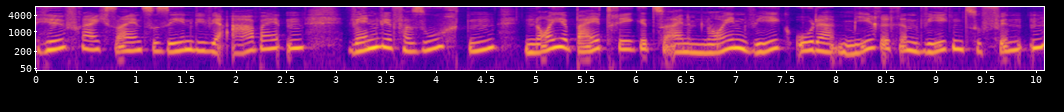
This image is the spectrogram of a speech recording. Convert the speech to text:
hilfreich sein zu sehen, wie wir arbeiten, wenn wir versuchten, neue Beiträge zu einem neuen Weg oder mehreren Wegen zu finden?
